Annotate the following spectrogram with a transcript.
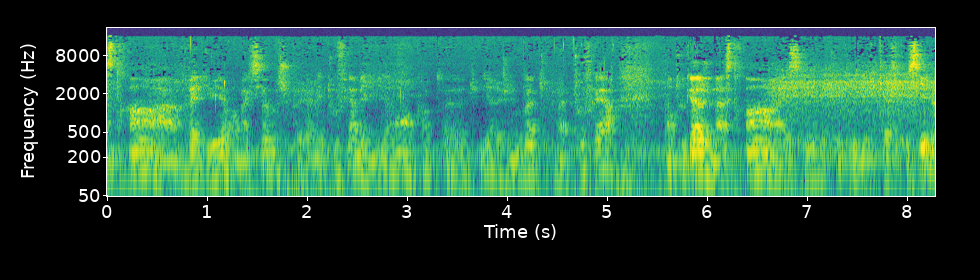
m'astreins à réduire au maximum. Je peux jamais tout faire, bien évidemment. Quand euh, tu diriges une boîte, tu peux pas tout faire. En tout cas, je m'astreins à essayer d'être le plus efficace possible.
